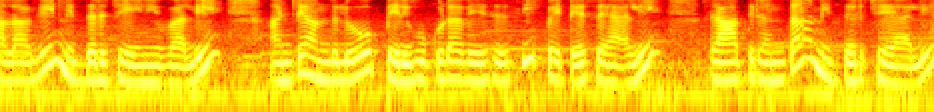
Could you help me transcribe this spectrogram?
అలాగే నిద్ర చేయనివ్వాలి. అంటే అందులో పెరుగు కూడా వేసేసి పెట్టేసేయాలి. రాత్రంతా నిద్ర చేయాలి.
